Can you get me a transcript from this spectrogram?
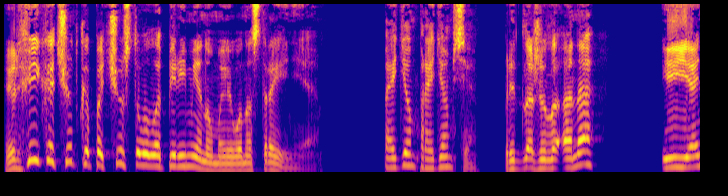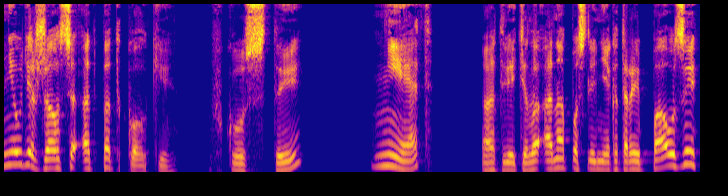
Эльфийка чутко почувствовала перемену моего настроения. «Пойдем пройдемся», — предложила она, и я не удержался от подколки. «В кусты?» «Нет», — ответила она после некоторой паузы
